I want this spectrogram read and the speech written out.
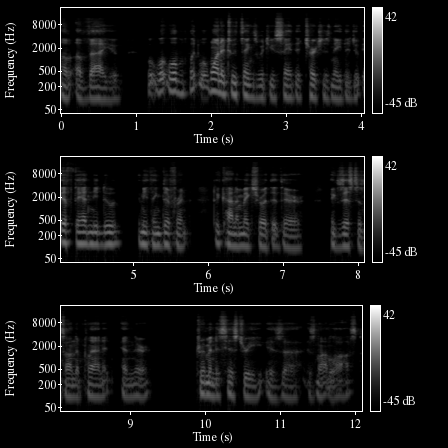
of, of value. What, what, what, one or two things would you say that churches need to do if they had to do anything different to kind of make sure that their existence on the planet and their tremendous history is uh, is not lost?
